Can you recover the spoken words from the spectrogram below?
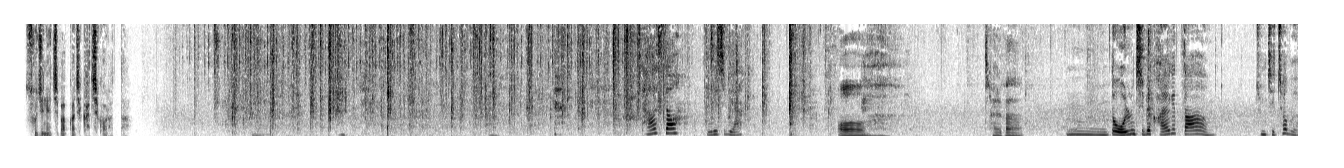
소진의 집 앞까지 같이 걸었다. 다 왔어. 우리 집이야. 어. 잘 가. 음, 너 얼른 집에 가야겠다. 좀 지쳐 보여.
